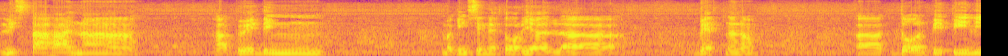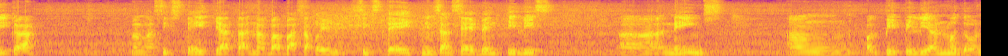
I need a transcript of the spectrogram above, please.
listahan na ah, pwedeng maging senatorial ah, bet na no? At doon pipili ka mga 68 yata nababasa ko yun eh. 68 minsan 70 list ah, names ang pagpipilian mo doon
